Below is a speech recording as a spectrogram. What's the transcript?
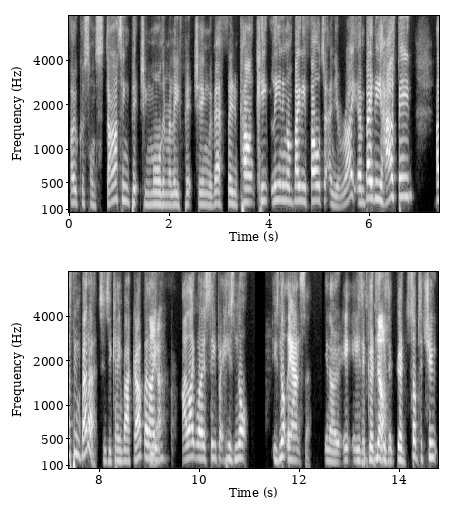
focus on starting pitching more than relief pitching with Eflin. Can't keep leaning on Bailey Falter, and you're right. And Bailey has been has been better since he came back up, and yeah. I I like what I see, but he's not he's not the answer. You know, he's a good no. he's a good substitute,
